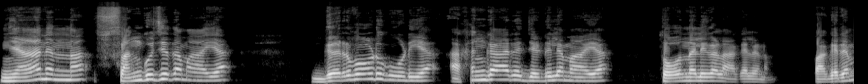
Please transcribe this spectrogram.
ഞാനെന്ന സങ്കുചിതമായ ഗർവോടുകൂടിയ അഹങ്കാര ജഡിലമായ തോന്നലുകൾ അകലണം പകരം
